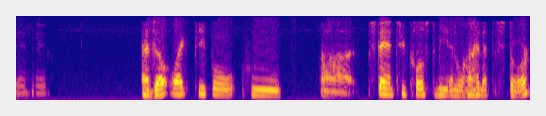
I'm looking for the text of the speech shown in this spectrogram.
mm-hmm. I don't like people who uh, stand too close to me in line at the store.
